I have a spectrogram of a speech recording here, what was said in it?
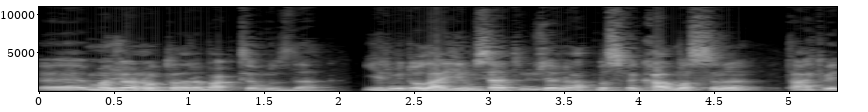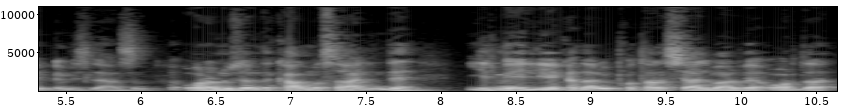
e, majör noktalara baktığımızda 20 dolar 20 sentin üzerine atması ve kalmasını takip etmemiz lazım. Oranın üzerinde kalması halinde 20-50'ye kadar bir potansiyel var ve orada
